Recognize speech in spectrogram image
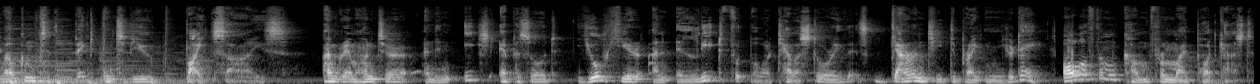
Welcome to the Big Interview Bite Size. I'm Graham Hunter, and in each episode, you'll hear an elite footballer tell a story that's guaranteed to brighten your day. All of them come from my podcast,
